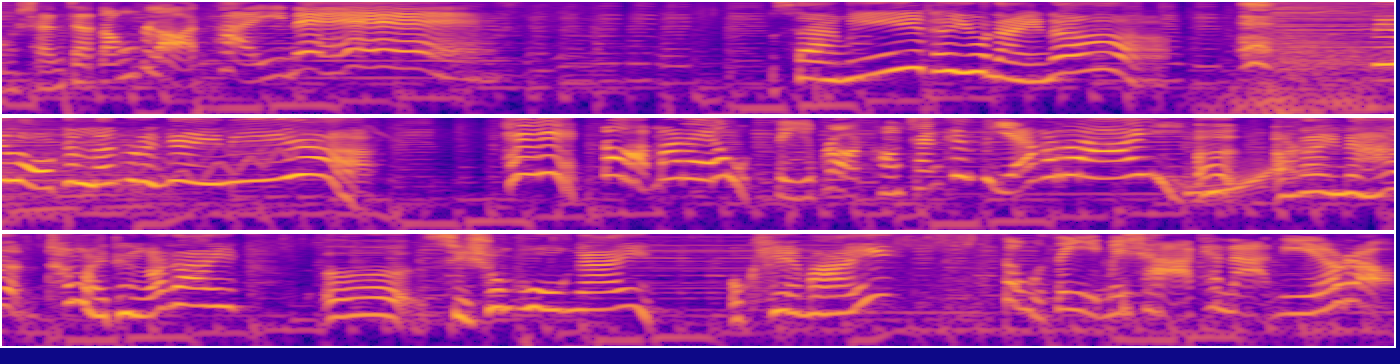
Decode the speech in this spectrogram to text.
องฉันจะต้องปลอดภัยแน่แซมมี่เธออยู่ไหนน่ะนี่ล้อกันเล่นหรือไงเนี่ยตอบมาเร็ว สีโปรดของฉันคือสีอะไร เอออะไรนะเธอหมายถึงอะไร เออสีชมพูไง โอเคไหมสูสีไม่ช้าขนาดนี้หรอก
